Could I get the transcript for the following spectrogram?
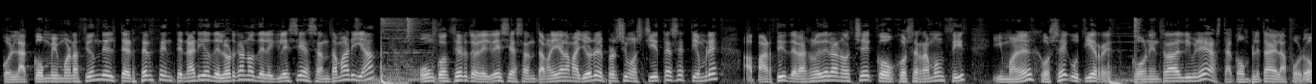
con la conmemoración del tercer centenario del órgano de la Iglesia de Santa María. Un concierto de la Iglesia Santa María la Mayor el próximo 7 de septiembre a partir de las 9 de la noche con José Ramón Cid y Manuel José Gutiérrez, con entrada libre hasta completar el aforo.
